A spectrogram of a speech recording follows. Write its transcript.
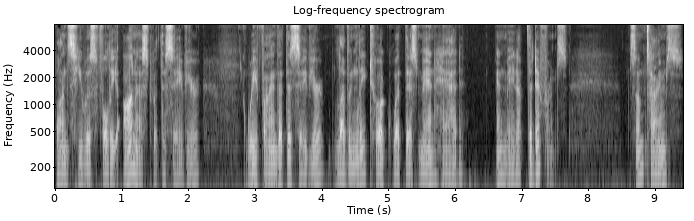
Once he was fully honest with the Savior, we find that the Savior lovingly took what this man had and made up the difference. Sometimes,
